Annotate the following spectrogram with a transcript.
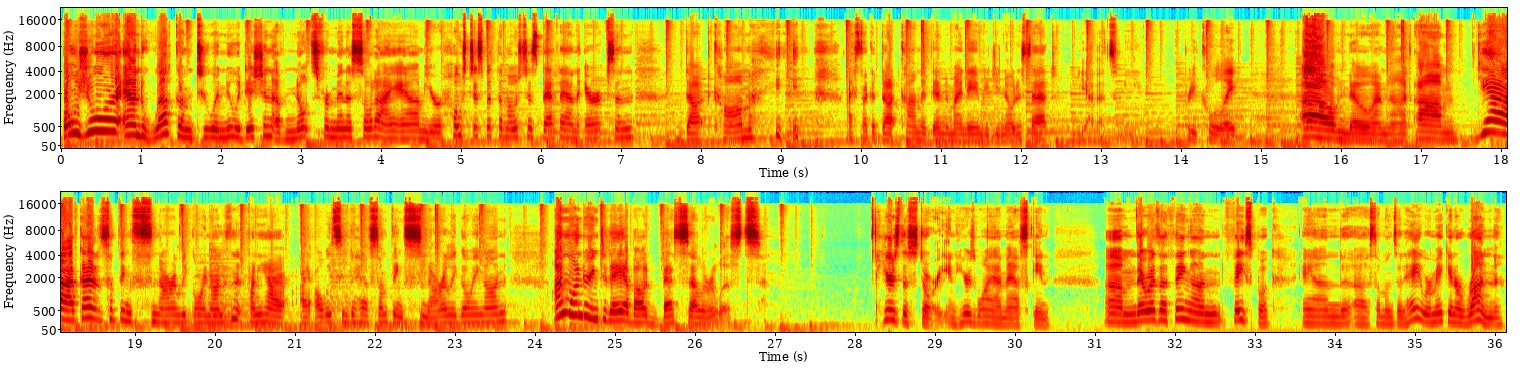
Bonjour and welcome to a new edition of Notes from Minnesota. I am your hostess with the mostest, Beth Ann Erickson.com. I stuck a dot com at the end of my name. Did you notice that? Yeah, that's me. Pretty cool, eh? Oh, no, I'm not. Um, yeah, I've got something snarly going on. Isn't it funny how I always seem to have something snarly going on? I'm wondering today about bestseller lists here's the story, and here's why I'm asking. Um, there was a thing on Facebook, and uh, someone said, "Hey, we're making a run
